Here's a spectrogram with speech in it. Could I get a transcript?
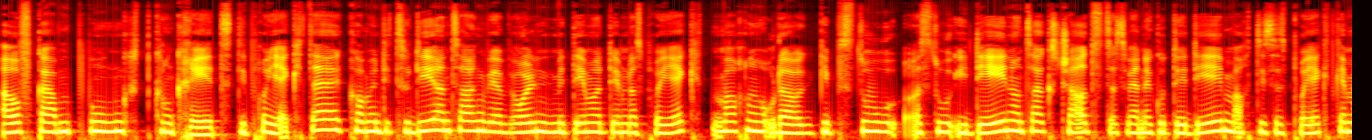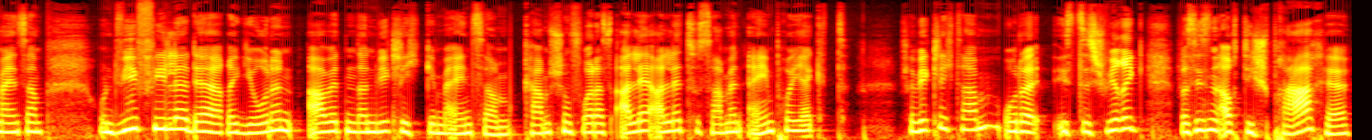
Aufgabenpunkt konkret? Die Projekte, kommen die zu dir und sagen, wir wollen mit dem und dem das Projekt machen oder gibst du, hast du Ideen und sagst, schaut, das wäre eine gute Idee, macht dieses Projekt gemeinsam. Und wie viele der Regionen arbeiten dann wirklich gemeinsam? Kam schon vor, dass alle, alle zusammen ein Projekt verwirklicht haben? Oder ist das schwierig? Was ist denn auch die Sprache?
